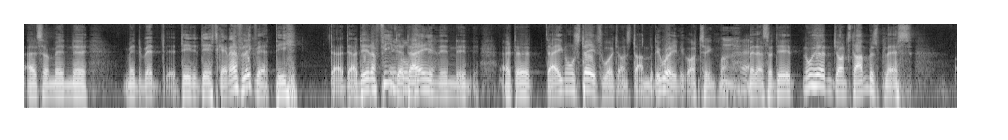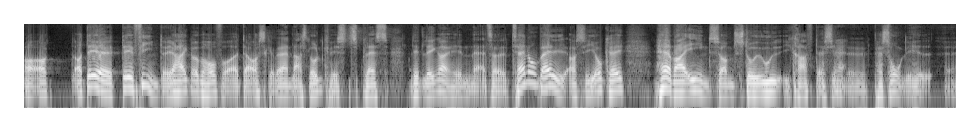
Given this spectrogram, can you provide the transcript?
Altså, men, øh, men det, det skal i hvert fald ikke være det. Der, der, det er da fint, det er at der er, en, en, en, at der, der er ikke nogen statue af John Stampe. Det kunne jeg egentlig godt tænke mig. Mm. Men altså, det, nu hedder den John Stampes plads. Og, og og det, det er fint, jeg har ikke noget behov for, at der også skal være en Lars Lundqvists plads lidt længere hen. Altså, tag nogle valg og sige, okay, her var en, som stod ud i kraft af sin ja. øh, personlighed, øh,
